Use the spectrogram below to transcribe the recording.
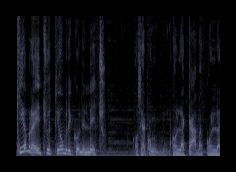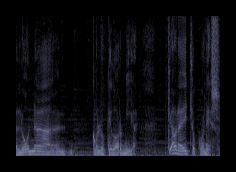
¿qué habrá hecho este hombre con el lecho? O sea, con, con la cama, con la lona, con lo que dormía. ¿Qué habrá hecho con eso?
